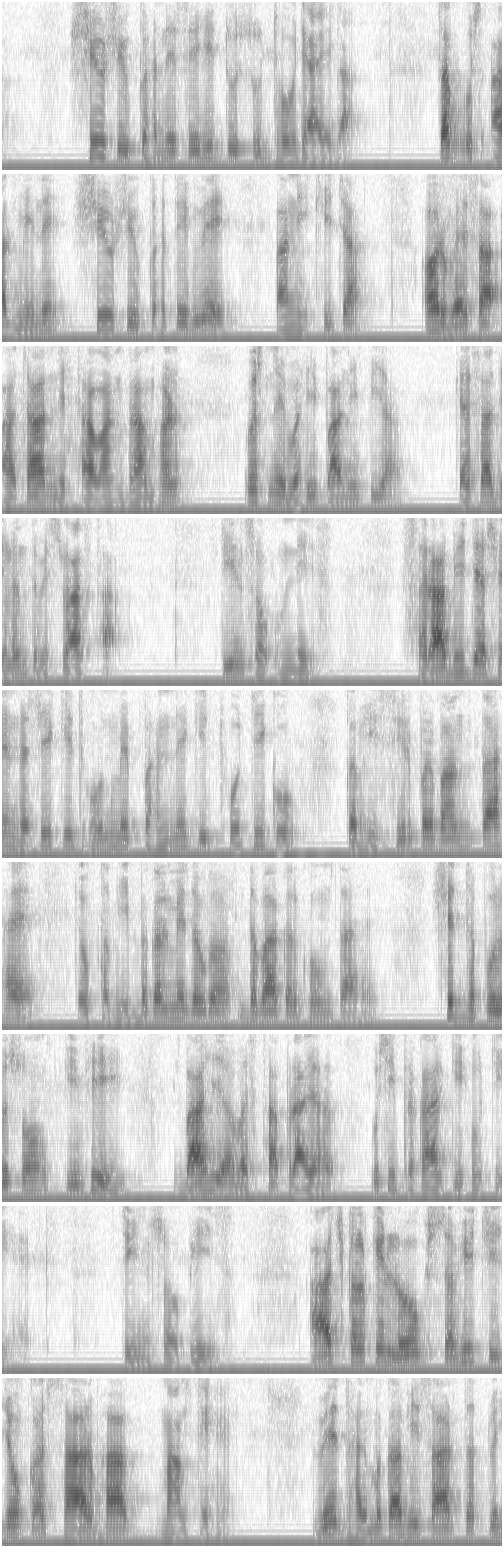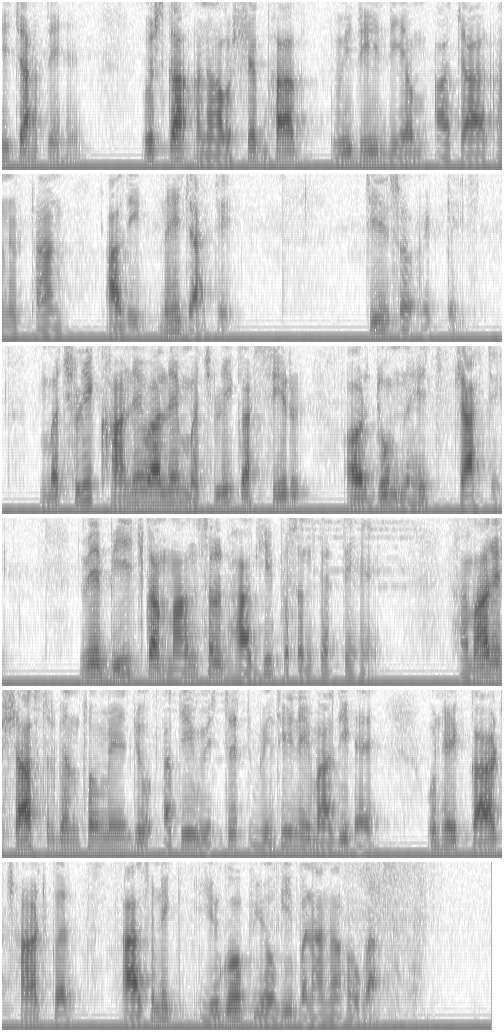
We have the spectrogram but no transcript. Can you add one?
शिव शिव कहने से ही तू शुद्ध हो जाएगा। तब उस आदमी ने शिव शिव कहते हुए पानी खींचा और वैसा आचार निष्ठावान ब्राह्मण उसने वही पानी पिया। कैसा ज्वलंत विश्वास था। 319 शराबी जैसे नशे की धुन में पहनने की धोती को कभी सिर पर बांधता है तो कभी बगल में दबा दबा कर घूमता है। सिद्ध पुरुषों की भी बाह्य अवस्था प्रायः उसी प्रकार की होती है। 320 आजकल के लोग सभी चीज़ों का सार भाग मांगते हैं। वे धर्म का भी सार तत्व ही चाहते हैं। उसका अनावश्यक भाग, विधि, नियम, आचार, अनुष्ठान आदि नहीं चाहते। तीन सौ इक्कीस। मछली खाने वाले मछली का सिर और दुम नहीं चाहते। वे बीज का मांसल भाग ही पसंद करते हैं। हमारे शास्त्र ग्रंथों में जो अति विस्तृत विधि निर्मादी है, उन्हें काट छांट कर आधुनिक युगोपयोगी बनाना होगा।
